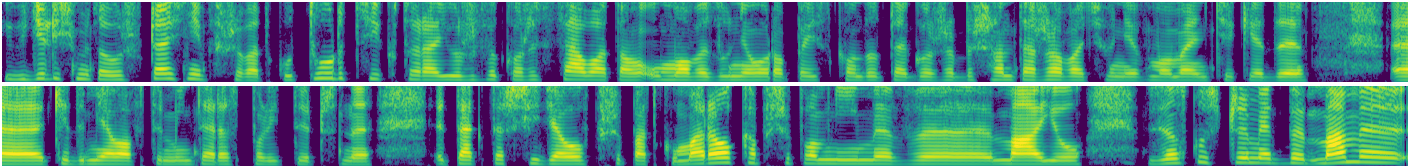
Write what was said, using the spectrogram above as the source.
I widzieliśmy to już wcześniej w przypadku Turcji, która już wykorzystała tą umowę z Unią Europejską do tego, żeby szantażować Unię w momencie, kiedy, e, kiedy miała w tym interes polityczny. Tak też się działo w przypadku Maroka, przypomnijmy, w maju. W związku z czym jakby mamy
